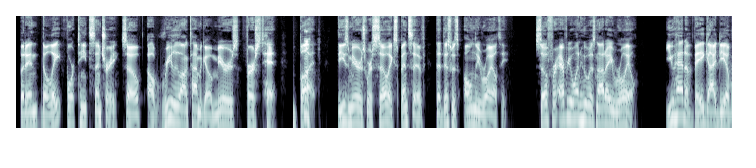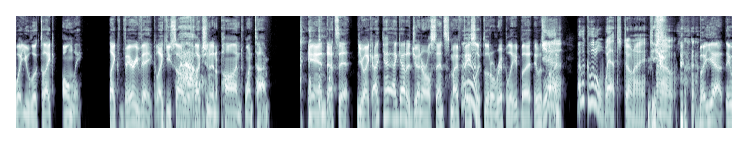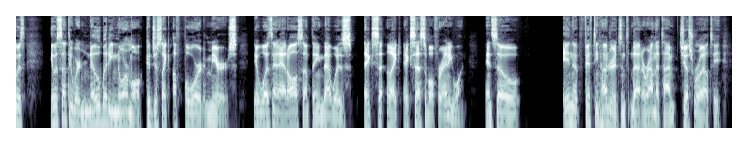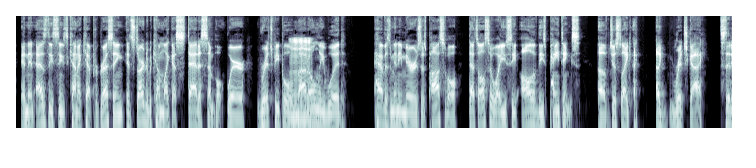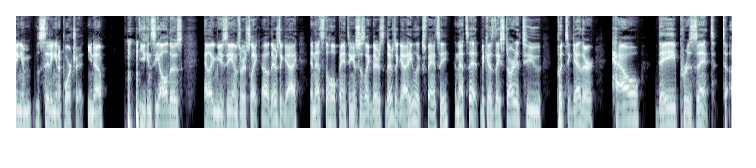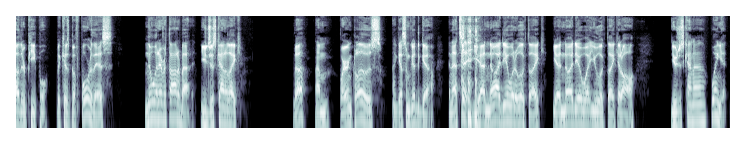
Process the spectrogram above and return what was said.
But in the late 14th century, so a really long time ago, mirrors first hit. Hmm. But these mirrors were so expensive that this was only royalty. So for everyone who was not a royal, you had a vague idea of what you looked like only. Like very vague. Like you saw Wow. a reflection in a pond one time. And that's it. You're like, I, I got a general sense. My face Ah. looked a little ripply, but it was yeah. fine. I look a little wet, don't I? Yeah. Uh, but yeah, it was it was something where nobody normal could just like afford mirrors. It wasn't at all something that was like accessible for anyone. And so in the 1500s and that around that time just royalty. And then as these things kind of kept progressing, it started to become like a status symbol where rich people not Mm. only would have as many mirrors as possible, that's also why you see all of these paintings of just like a, a rich guy sitting in sitting in a portrait, you know? you can see all those like museums where it's like, oh, there's a guy, and that's the whole painting. It's just like there's there's a guy, he looks fancy, and that's it. Because they started to put together how they present to other people. Because before this, no one ever thought about it. You just kind of like, well, I'm wearing clothes. I guess I'm good to go. And that's it. You had no idea what it looked like. You had no idea what you looked like at all. You just kind of wing it.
